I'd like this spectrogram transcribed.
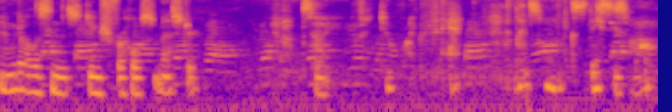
And we gotta listen to this douche for a whole semester. I tell you, if I do it like that, let someone like Stacy's mom,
